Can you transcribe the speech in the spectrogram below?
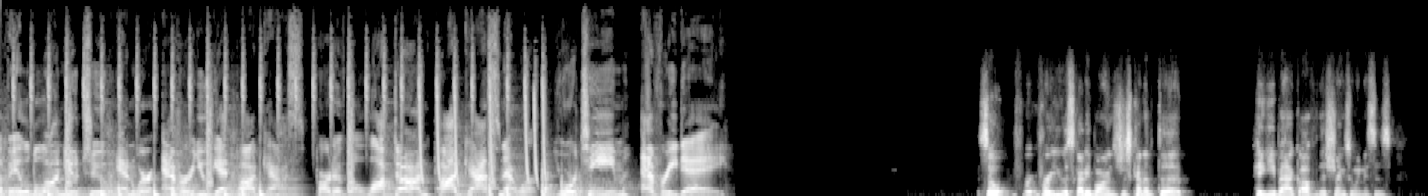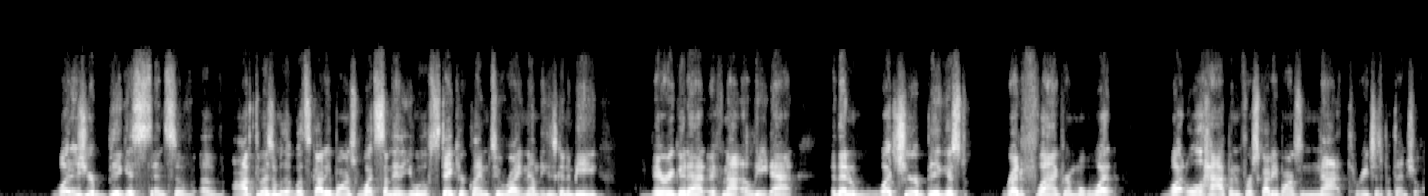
available on YouTube and wherever you get podcasts. Part of the Locked On Podcast Network, your team every day. So for, for you, Scottie Barnes, just kind of to piggyback off of the strengths and weaknesses, what is your biggest sense of, of optimism with, with Scottie Barnes? What's something that you will stake your claim to right now that he's going to be very good at, if not elite at? And then what's your biggest red flag for him? What what, what will happen for Scottie Barnes not to reach his potential?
